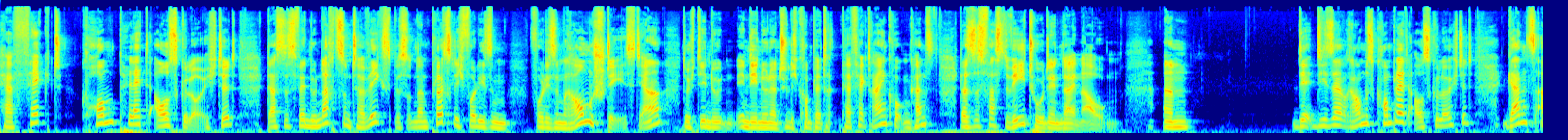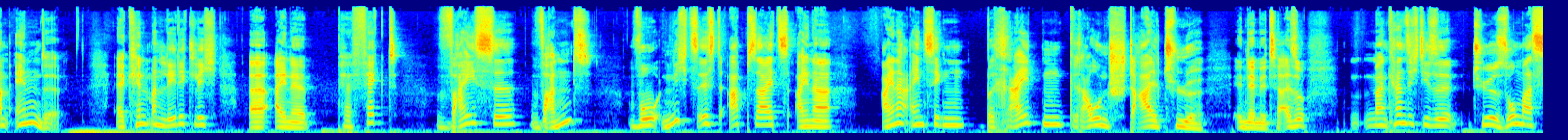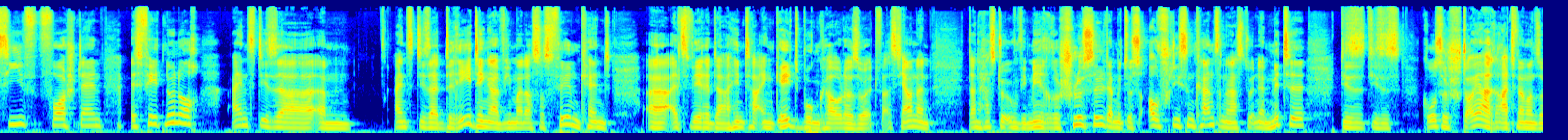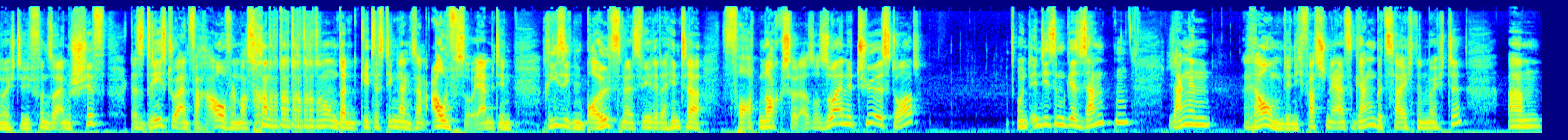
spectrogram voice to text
perfekt komplett ausgeleuchtet, dass es, wenn du nachts unterwegs bist und dann plötzlich vor diesem, vor diesem Raum stehst, ja, durch den du, in den du natürlich komplett perfekt reingucken kannst, dass es fast wehtut in deinen Augen. Ähm, der, dieser Raum ist komplett ausgeleuchtet. Ganz am Ende erkennt man lediglich äh, eine perfekt weiße Wand, wo nichts ist abseits einer, einer einzigen breiten grauen Stahltür in der Mitte. Also man kann sich diese Tür so massiv vorstellen. Es fehlt nur noch eins dieser, ähm, eins dieser Drehdinger, wie man das aus Filmen kennt, äh, als wäre dahinter ein Geldbunker oder so etwas. Ja, und dann, dann hast du irgendwie mehrere Schlüssel, damit du es aufschließen kannst. Und dann hast du in der Mitte dieses, dieses große Steuerrad, wenn man so möchte, wie von so einem Schiff. Das drehst du einfach auf und machst und dann geht das Ding langsam auf, so, ja, mit den riesigen Bolzen, als wäre dahinter Fort Knox oder so. So eine Tür ist dort. Und in diesem gesamten langen Raum, den ich fast schon als Gang bezeichnen möchte, ähm,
